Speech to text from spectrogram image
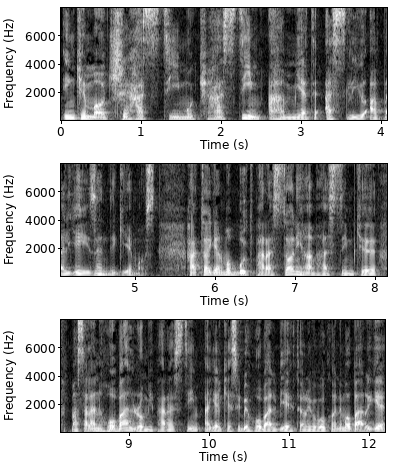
اینکه ما چه هستیم و که هستیم اهمیت اصلی و اولیه زندگی ماست. حتی اگر ما بت پرستانی هم هستیم که مثلا هوبل رو میپرستیم اگر کسی به هوبل بی احترامی بکنه ما برای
